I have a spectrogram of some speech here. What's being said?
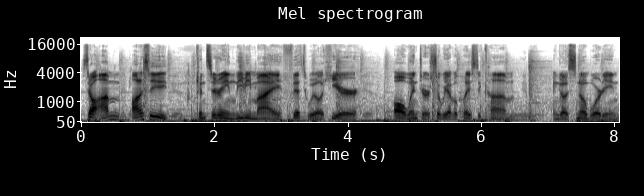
So I'm honestly considering leaving my fifth wheel here all winter so we have a place to come and go snowboarding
